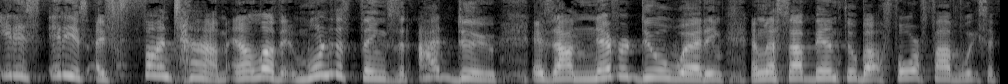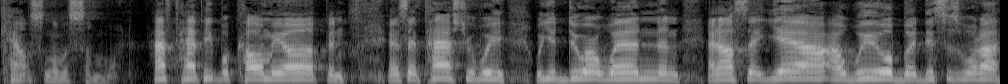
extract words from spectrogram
it is it is a fun time and I love it. And one of the things that I do is I'll never do a wedding unless I've been through about four or five weeks of counseling with someone. I've had people call me up and, and say, Pastor, will you, will you do our wedding? And, and I'll say, Yeah, I will, but this is what I,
